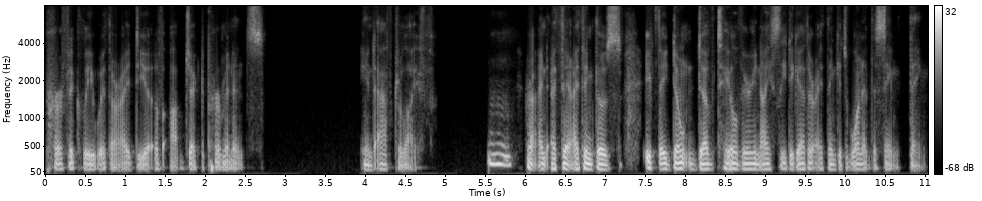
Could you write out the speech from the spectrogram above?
perfectly with our idea of object permanence and afterlife Mm-hmm. Right. I think I think those if they don't dovetail very nicely together, I think it's one and the same thing.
